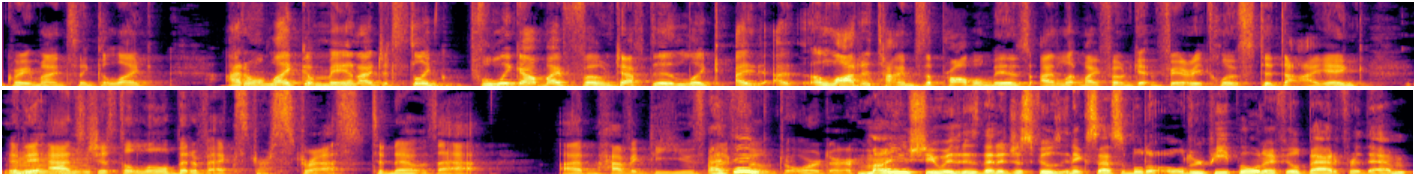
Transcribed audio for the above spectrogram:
Great minds think alike. I don't like them, man. I just like pulling out my phone to have to like. I, I a lot of times the problem is I let my phone get very close to dying, and it Mm. adds just a little bit of extra stress to know that I'm having to use my phone to order. My issue with it is that it just feels inaccessible to older people, and I feel bad for them.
